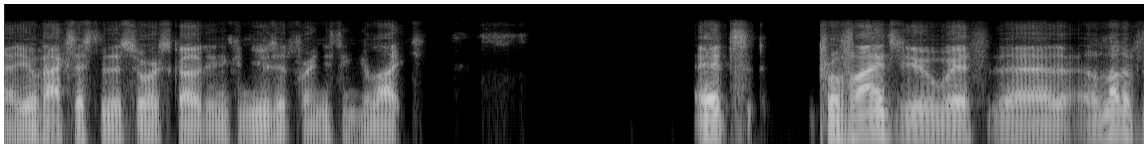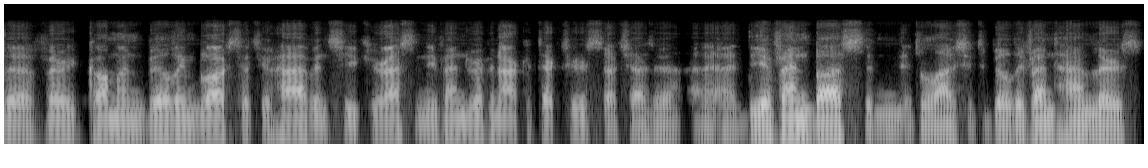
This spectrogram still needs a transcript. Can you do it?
uh, you have access to the source code and you can use it for anything you like. It provides you with uh, a lot of the very common building blocks that you have in CQRS and event-driven architectures, such as a, a, the event bus, and it allows you to build event handlers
